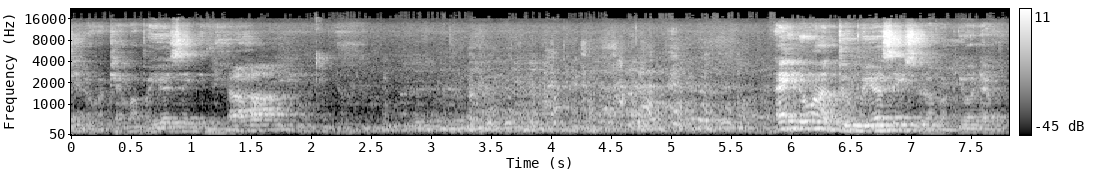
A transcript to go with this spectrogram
ကြတော့အထက်မှာဘရွက်စိတ်နေတယ်အဲ့တော့ကသူဘရွက်စိတ်ဆိုတာမပြောတတ်ဘူး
